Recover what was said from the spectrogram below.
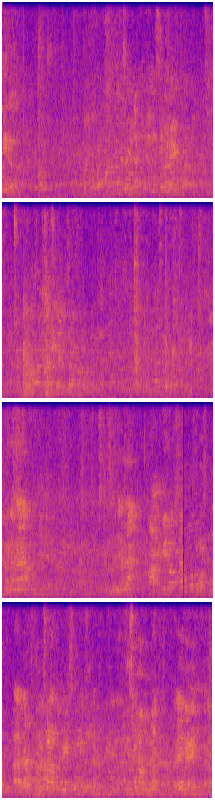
మీరు తీసుకున్నాను.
